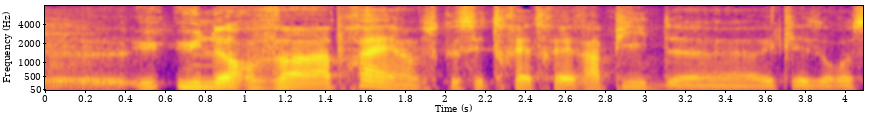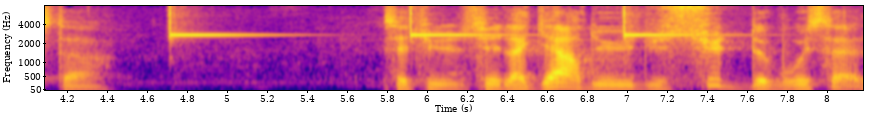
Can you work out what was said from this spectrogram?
euh, 1h20 après hein, Parce que c'est très très rapide euh, avec les Eurostars? C'est la gare du, du sud de Bruxelles.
